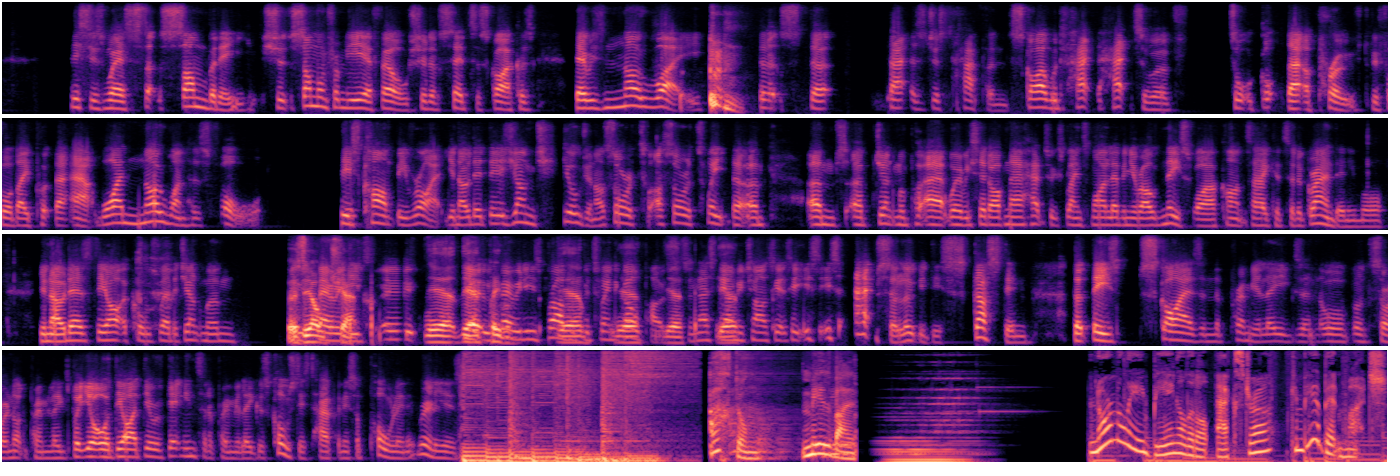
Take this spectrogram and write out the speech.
This is where somebody should, someone from the EFL should have said to Sky, because there is no way that's that that has just happened. Sky would had had to have sort of got that approved before they put that out. Why no one has thought this can't be right? You know, there, there's young children. I saw a t- I saw a tweet that um um a gentleman put out where he said I've now had to explain to my 11 year old niece why I can't take her to the grand anymore. You know, there's the articles where the gentleman There's the old buried chap. his- who- Yeah, yeah, who people. buried his brother yeah, between the yeah, goalposts, yeah, and that's the only chance he gets. It's it's absolutely disgusting that these skies and the Premier Leagues and or, or sorry, not the Premier Leagues, but your the idea of getting into the Premier League has caused this to happen. It's appalling. It really is. Achtung, Millwall. Normally, being a little extra can be a bit much,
